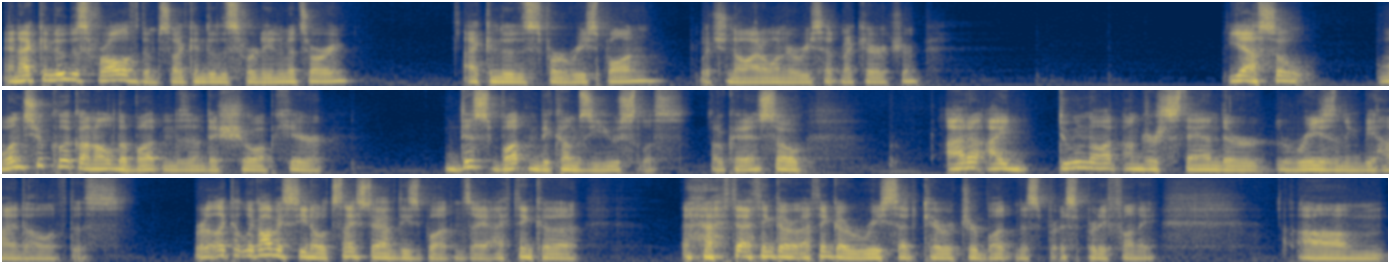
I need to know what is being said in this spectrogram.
And I can do this for all of them. So I can do this for the inventory. I can do this for respawn, which no, I don't want to reset my character. Yeah, so once you click on all the buttons and they show up here, this button becomes useless. Okay, so I, don't, I do not understand their reasoning behind all of this. Right? Like, like obviously, you know, it's nice to have these buttons. I, I think a, I think a, I think a reset character button is, is pretty funny. Um,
